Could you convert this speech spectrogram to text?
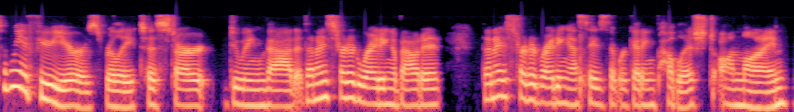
took me a few years really to start doing that. Then I started writing about it. Then I started writing essays that were getting published online.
